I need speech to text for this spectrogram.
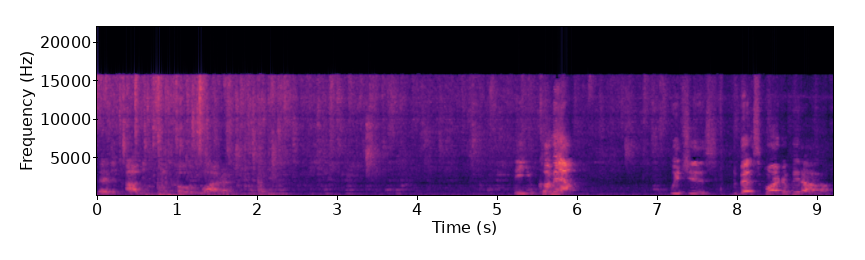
That is obviously cold water. Then you come out which is the best part of it all,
